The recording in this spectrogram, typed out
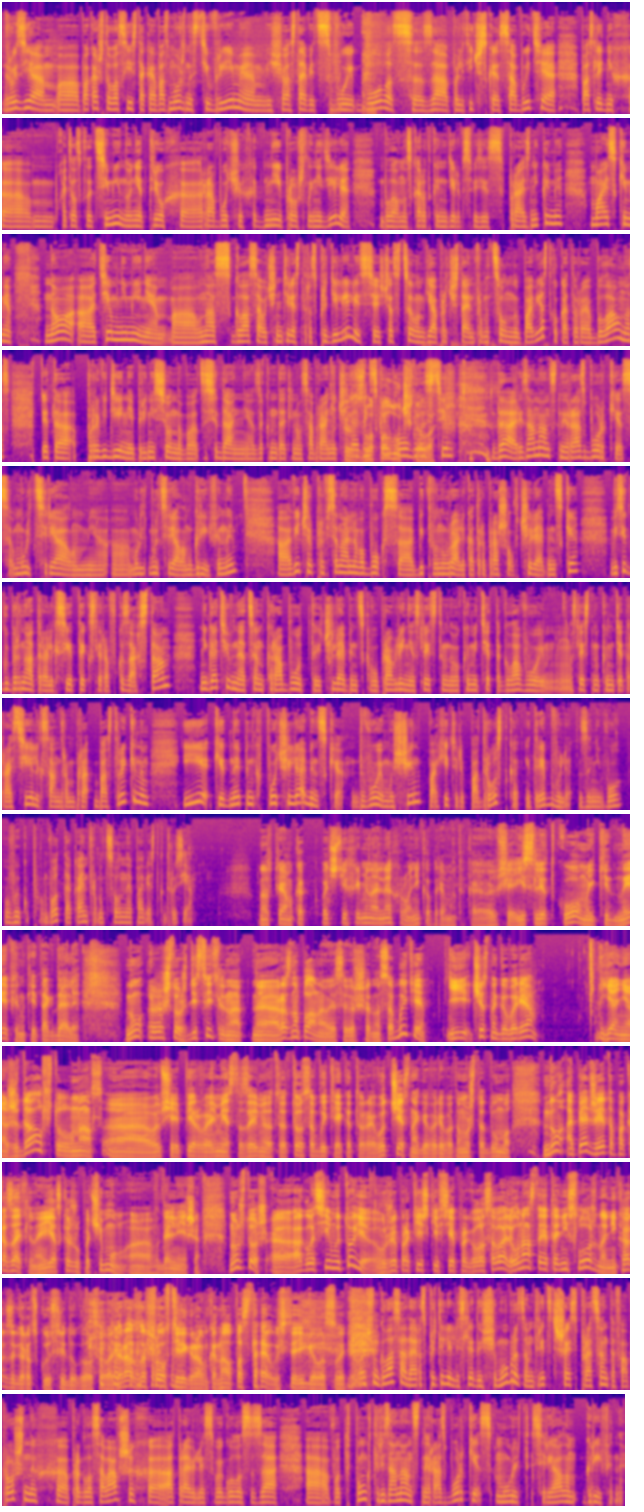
Друзья, а, пока что у вас есть такая возможность и время еще оставить свой голос за политическое событие последних, а, хотел сказать, семи, но нет, трех а, рабочих дней прошлой недели. Была у нас короткая неделя в связи с праздниками майскими. Но, тем не менее, у нас голоса очень интересно распределились. Сейчас в целом я прочитаю информационную повестку, которая была у нас. Это проведение перенесенного заседания законодательного собрания Челябинской области. Да, Резонансные разборки с мультсериалами, а, мультсериалом «Гриффины», а, вечер профессионального бокса «Битва на Урале», который прошел в Челябинске, визит губернатора Алексея Текслера в Казахстан, негативная оценка работы Челябинского управления Следственного комитета главой Следственного комитета России Александром Бастрыкиным и киднеппинг по Челябинске. Двое мужчин похитили подростка и требовали за него выкуп. Вот такая информационная повестка, друзья. У нас прям как почти криминальная хроника прямо такая вообще. И следком, и киднеппинг, и так далее. Ну э, что ж, действительно, э, разноплановые совершенно события. И, честно говоря, я не ожидал, что у нас э, вообще первое место займет то событие, которое, вот честно говорю, потому что думал. Но опять же это показательно, и я скажу почему э, в дальнейшем. Ну что ж, э, огласим итоги. Уже практически все проголосовали. У нас-то это не сложно, никак за городскую среду голосовать. Раз зашел в телеграм-канал, поставил все и голосуй. В общем, голоса да, распределились следующим образом: 36% опрошенных, э, проголосовавших, э, отправили свой голос за э, вот пункт резонансной разборки связке с мультсериалом «Гриффины».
